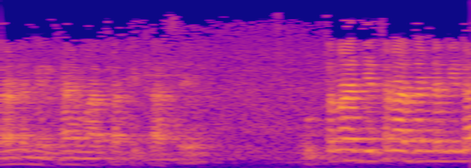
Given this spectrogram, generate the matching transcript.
दंड मिलता है माता पिता से, उतना जितना दंड मिला,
